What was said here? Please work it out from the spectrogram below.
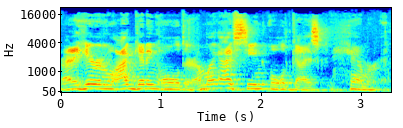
right? I hear everyone, I'm getting older. I'm like, I've seen old guys hammer it.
